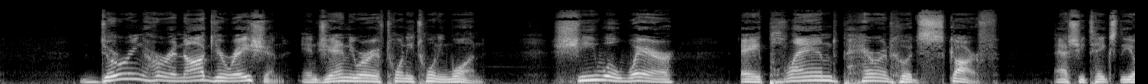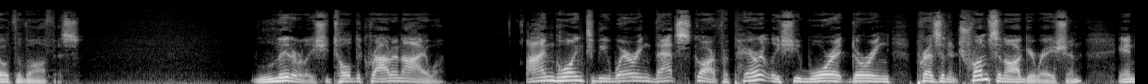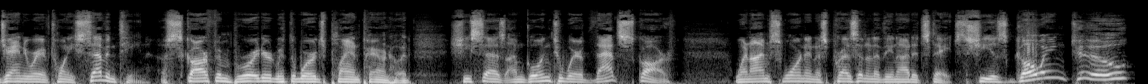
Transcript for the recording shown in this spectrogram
during her inauguration in January of 2021, she will wear a Planned Parenthood scarf as she takes the oath of office. Literally, she told the crowd in Iowa, I'm going to be wearing that scarf. Apparently, she wore it during President Trump's inauguration in January of 2017, a scarf embroidered with the words Planned Parenthood. She says, I'm going to wear that scarf when I'm sworn in as President of the United States. She is going to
